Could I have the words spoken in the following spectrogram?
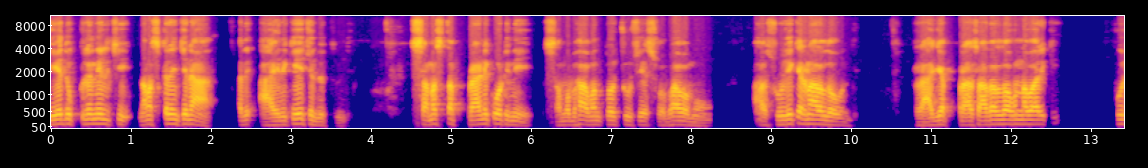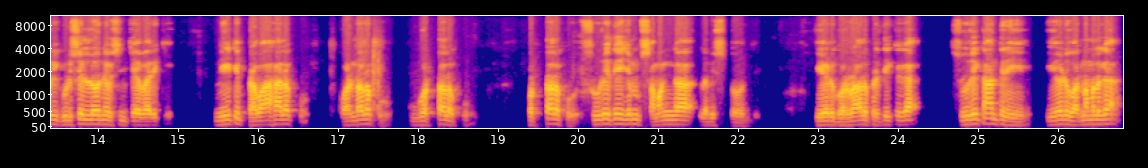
ఏ దుక్కున నిలిచి నమస్కరించినా అది ఆయనకే చెందుతుంది. సమస్త ప్రాణికోటిని సమభావంతో చూసే స్వభావము ఆ సూర్యకిరణాలలో ఉంది. రాజప్రాసాదాల్లో ఉన్నవారికి పురి గుడిసెల్లో నివసించే వారికి నీటి ప్రవాహాలకు కొండలకు గుట్టలకు పుట్టలకు సూర్యతేజం సమంగా లభిస్తోంది. ఏడు గుర్రాలు ప్రతీకగా సూర్యకాంతిని ఏడు వర్ణములుగా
